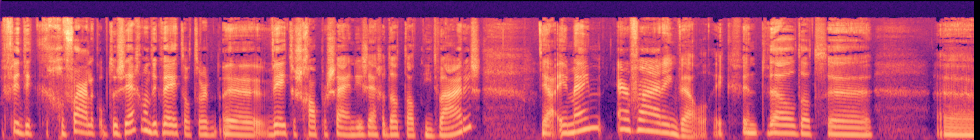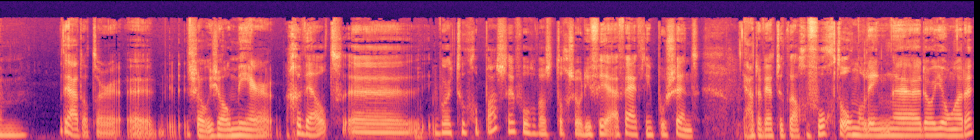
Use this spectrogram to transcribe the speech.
vind ik gevaarlijk om te zeggen. Want ik weet dat er eh, wetenschappers zijn die zeggen dat dat niet waar is. Ja, in mijn ervaring wel. Ik vind wel dat... eh, ehm, ja, dat er sowieso meer geweld wordt toegepast. Hè. Vroeger was het toch zo die 15 procent. Ja, er werd natuurlijk wel gevochten onderling door jongeren.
